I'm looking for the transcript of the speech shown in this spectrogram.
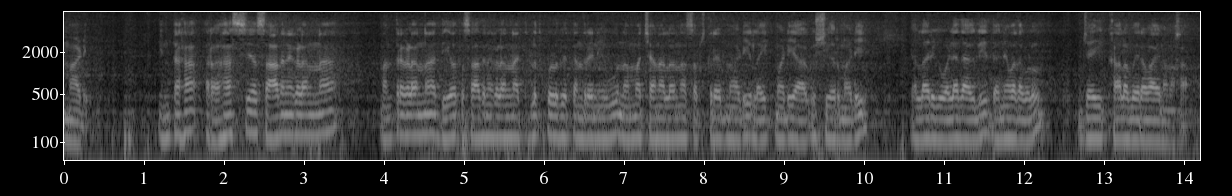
ಮಾಡಿ. ಇಂತಹ ರಹಸ್ಯ ಸಾಧನೆಗಳನ್ನು ಮಂತ್ರಗಳನ್ನು, ದೇವತಾ ಸಾಧನೆಗಳನ್ನು ತಿಳಿದುಕೊಳ್ಬೇಕಂದ್ರೆ ನೀವು ನಮ್ಮ ಚಾನಲನ್ನು ಸಬ್ಸ್ಕ್ರೈಬ್ ಮಾಡಿ, ಲೈಕ್ ಮಾಡಿ ಹಾಗೂ ಶೇರ್ ಮಾಡಿ. ಎಲ್ಲರಿಗೂ ಒಳ್ಳೆಯದಾಗಲಿ. ಧನ್ಯವಾದಗಳು. ಜೈ ಕಾಲಭೈರವಾಯ ನಮಃ.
